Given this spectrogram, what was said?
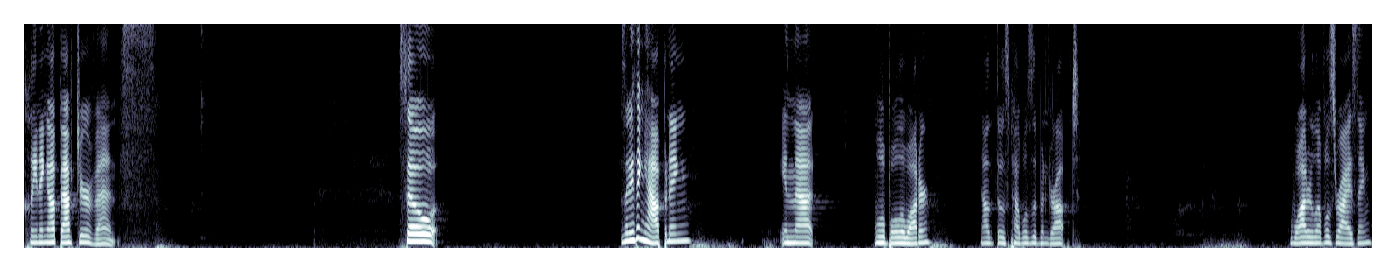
Cleaning up after events. So, is anything happening in that little bowl of water now that those pebbles have been dropped? The water level's rising.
